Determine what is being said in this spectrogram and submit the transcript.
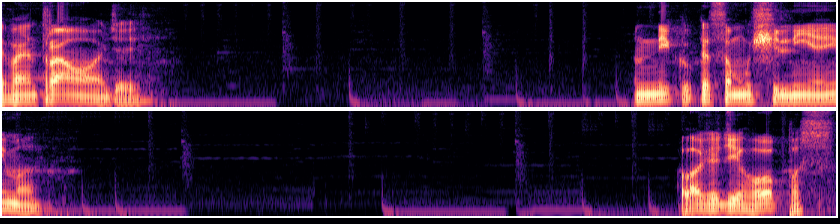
Ele vai entrar onde aí? O Nico com essa mochilinha aí, mano. A loja de roupas.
